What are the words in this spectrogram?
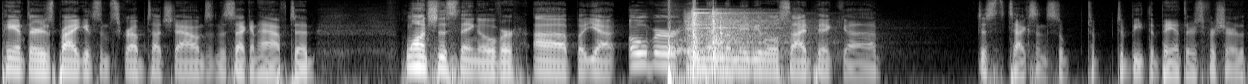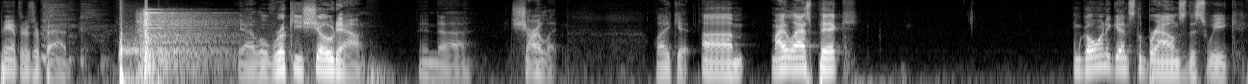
Panthers probably get some scrub touchdowns in the second half to launch this thing over. Uh, but yeah, over and then maybe a little side pick. Uh, just the Texans to, to, to beat the Panthers for sure. The Panthers are bad. Yeah, a little rookie showdown in uh, Charlotte. Like it. Um, my last pick. I'm going against the Browns this week.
